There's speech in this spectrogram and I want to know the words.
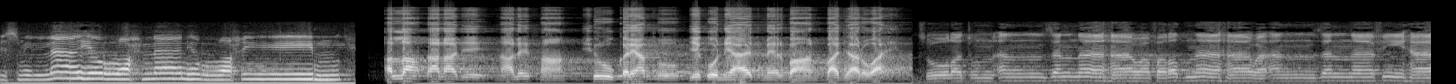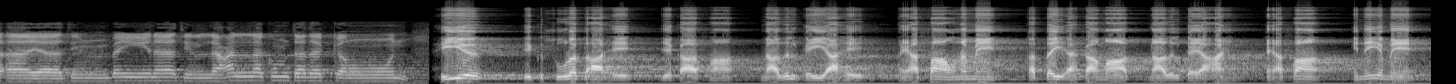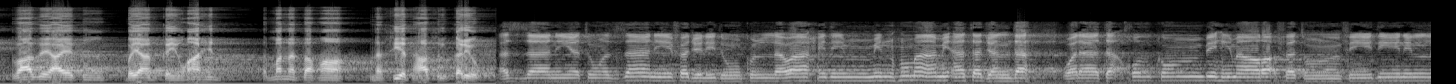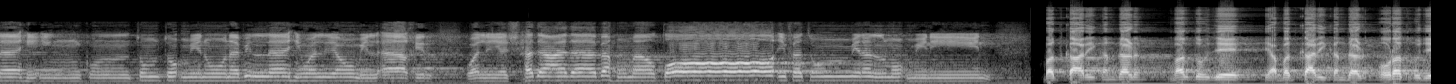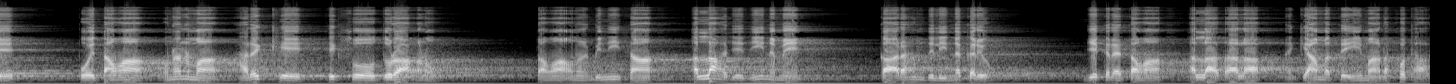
بسم الله الرحمن الرحيم. الله تعالى جي نالي سان شروع ڪريا ٿو جيڪو نهايت مهربان باجارو آهي. سورة أنزلناها وفرضناها وأنزلنا فيها آيات بينات لعلكم تذكرون. هي هڪ سورة آهي جيڪا سان نازل ڪئي آهي ۽ اسان ان ۾ قطعي احكامات نازل ڪيا آهن ۽ اسان انهي ۾ واضح آیتوں بیان کیوں آہن من تہاں نصیحت حاصل کریو الزانية والزاني فاجلدوا كل واحد منهما مئة جلدة ولا تأخذكم بهما رأفة في دين الله إن كنتم تؤمنون بالله واليوم الآخر وليشهد عذابهما طائفة من المؤمنين. بدکاری کندڑ مرد ہوجے یا بدکاری کندڑ عورت ہوجے پوءِ توهان انهن مان هر هڪ کي هڪ سؤ درا هڻو. توهان انهن ٻنهي سان الله جي دين ۾ ڪا رحمدلي نه ڪريو. جيڪڏهن توهان الله تعاليٰ ۽ قيامت تي ايمان رکو ٿا.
